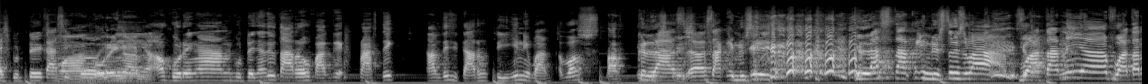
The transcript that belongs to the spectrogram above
es gude kasih Sama ke gorengan. ini oh gorengan gudenya tuh taruh pakai plastik nanti ditaruh di ini pak apa Stark gelas Industries. eh, Stark Industri gelas Stark Industries pak buatannya ya buatan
